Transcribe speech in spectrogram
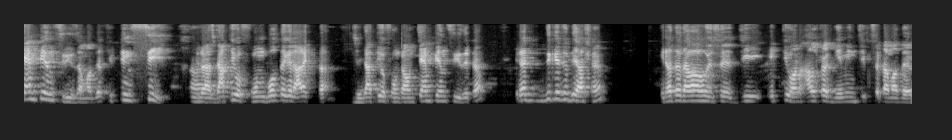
চ্যাম্পিয়ন সিরিজ আমাদের ফিফটিন সি এটা আচ্ছা। জাতীয় ফোন বলতে গেলে আরেকটা। জাতীয় ফোন কারণ চ্যাম্পিয়ন সিরিজ এটা। এটার দিকে যদি আসেন এটাতে দেওয়া হয়েছে G eighty one ultra gaming chipset আমাদের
